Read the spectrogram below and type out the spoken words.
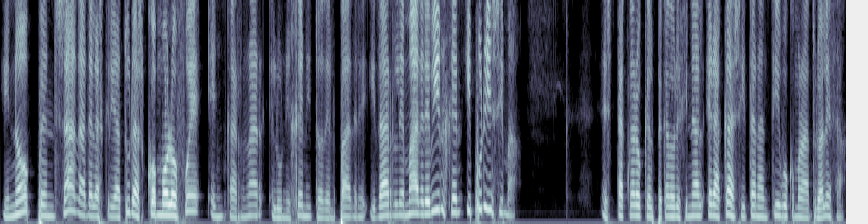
y no pensada de las criaturas como lo fue encarnar el unigénito del Padre y darle Madre Virgen y purísima Está claro que el pecado original era casi tan antiguo como la naturaleza.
